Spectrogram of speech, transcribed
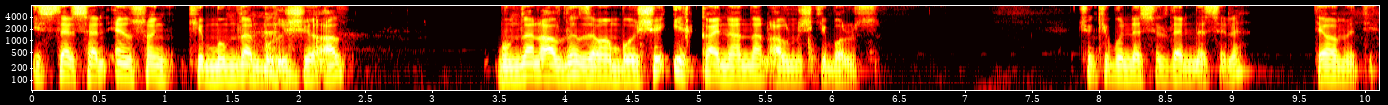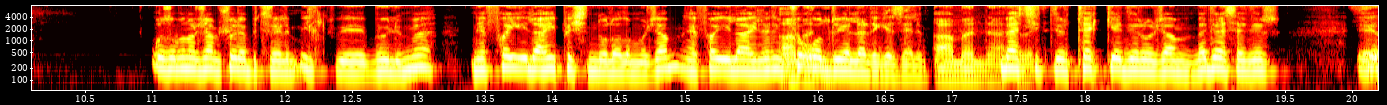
istersen en son ki mumdan bu ışığı al. Mumdan aldığın zaman bu ışığı ilk kaynağından almış gibi olursun. Çünkü bu nesilden nesile devam ediyor. O zaman hocam şöyle bitirelim ilk e, bölümü. Nefay ilahi peşinde olalım hocam. Nefay ilahilerin Amen. çok olduğu yerlerde gezelim. Amin. Mescittir, evet. tekkedir hocam, medresedir. E, e,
